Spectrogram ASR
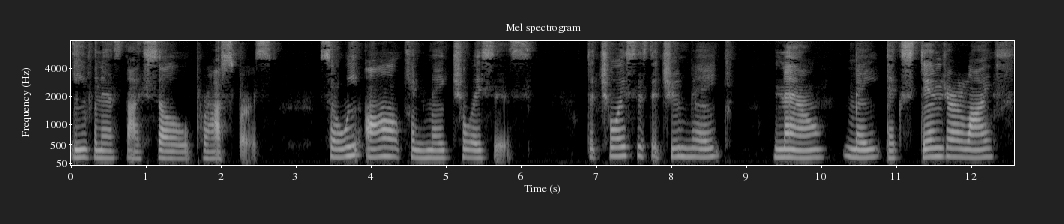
even as thy soul prospers. So we all can make choices. The choices that you make now may extend your life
